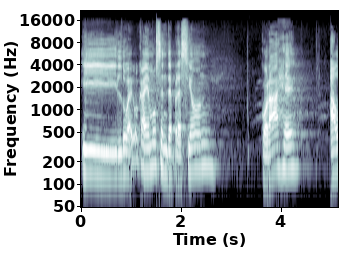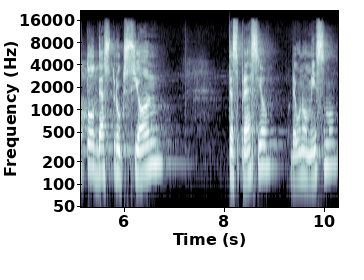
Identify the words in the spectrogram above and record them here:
Y luego caemos en depresión, coraje, autodestrucción, desprecio de uno mismo.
